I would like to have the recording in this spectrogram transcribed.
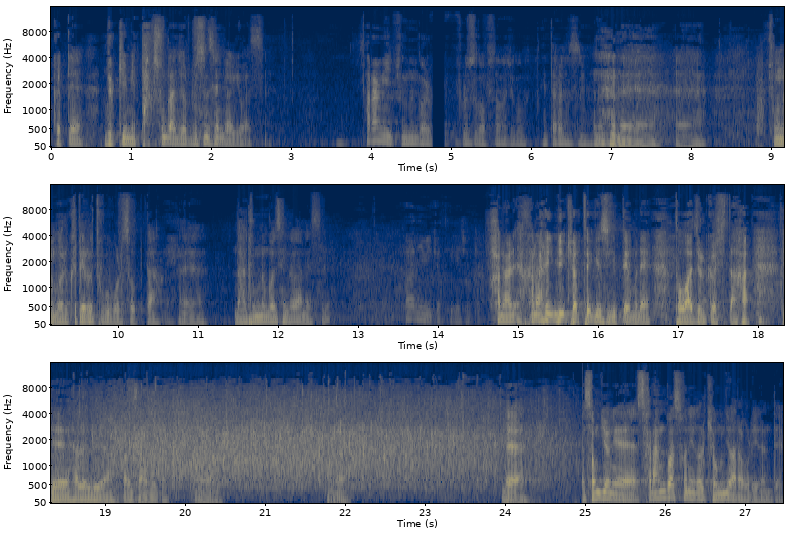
그때 느낌이 딱 순간적으로 무슨 생각이 왔어요? 사람이 죽는 걸 볼 수가 없어가지고 떨어졌습니다. 네, 네. 죽는 걸 그대로 두고 볼 수 없다. 네. 나 죽는 건 생각 안 했어요? 하나님이 곁에 계셨기 하나님, 하나님이 곁에 계시기 때문에 도와줄 것이다. 예, 할렐루야. 감사합니다. 네. 네. 네. 성경에 사랑과 선행을 격려하라고 그러는데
